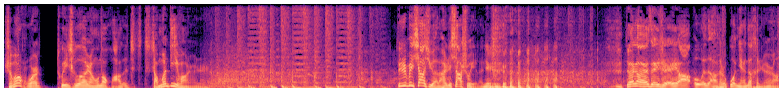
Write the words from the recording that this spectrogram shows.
什么活？推车，然后闹华子，这什么地方啊？这是？这是被下雪了还是下水了？这个，就来看 S H A R O N 啊，他说过年的狠人啊，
